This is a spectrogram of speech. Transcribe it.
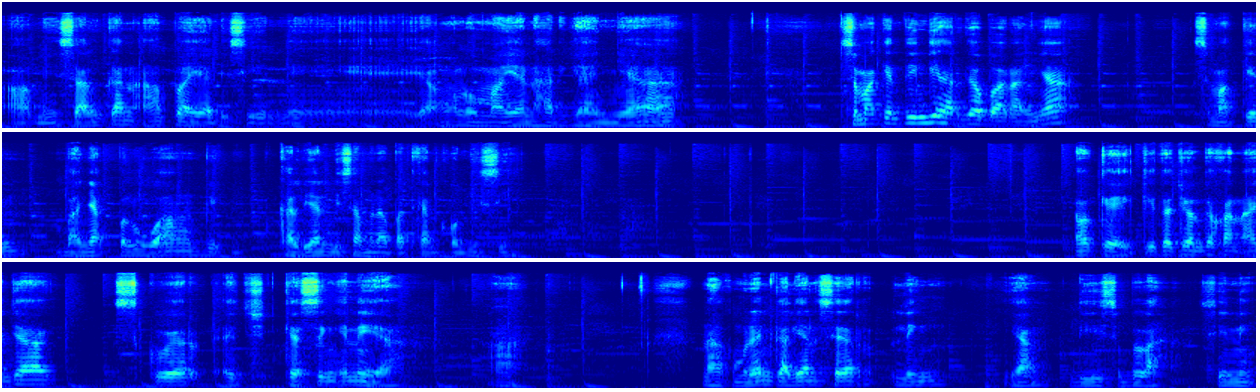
Uh, misalkan apa ya di sini? Yang lumayan harganya semakin tinggi harga barangnya semakin banyak peluang bi kalian bisa mendapatkan komisi. Oke kita contohkan aja square edge casing ini ya. Nah, nah kemudian kalian share link yang di sebelah sini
